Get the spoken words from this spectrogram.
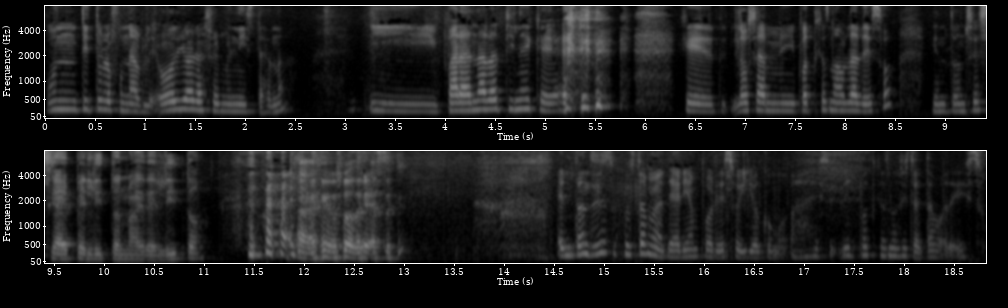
un título funable, odio a las feministas, ¿no? Y para nada tiene que, que, o sea, mi podcast no habla de eso, y entonces, Si hay pelito, no hay delito. Podría ser. entonces justo me odiarían por eso y yo como, "Ay, el podcast no se trataba de eso.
